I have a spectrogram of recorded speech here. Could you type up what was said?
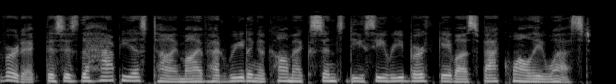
Verdict This is the happiest time I've had reading a comic since DC Rebirth gave us back Wally West.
